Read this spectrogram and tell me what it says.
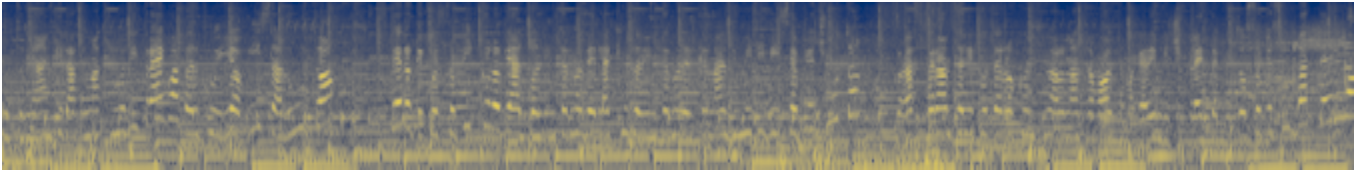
mi ha anche dato un attimo di tregua per cui io vi saluto. Spero che questo piccolo viaggio all'interno della chiusa all'interno del canale di Midi vi sia piaciuto. Con la speranza di poterlo continuare un'altra volta magari in bicicletta piuttosto che sul battello.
